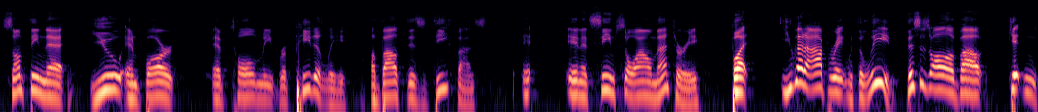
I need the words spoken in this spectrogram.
something that you and Bart have told me repeatedly about this defense, it, and it seems so elementary, but you got to operate with the lead. This is all about getting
